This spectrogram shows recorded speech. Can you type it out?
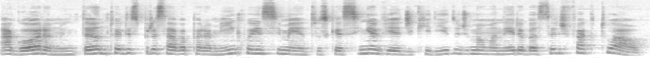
Agora, no entanto, ele expressava para mim conhecimentos que assim havia adquirido de uma maneira bastante factual.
